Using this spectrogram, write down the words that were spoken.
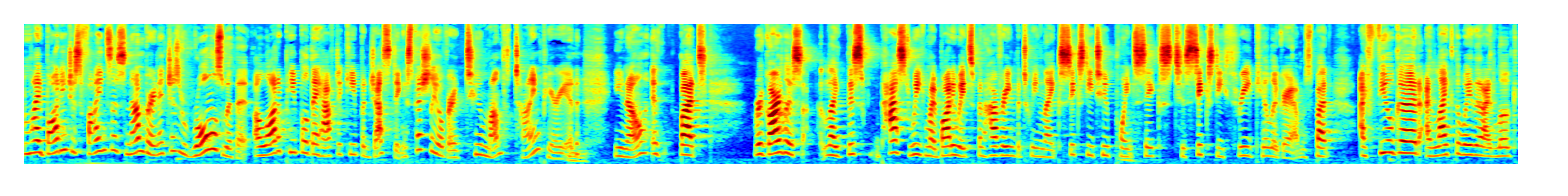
my body just finds this number and it just rolls with it. A lot of people they have to keep adjusting, especially over a 2 month time period, you know? It, but regardless, like this past week, my body weight's been hovering between like 62.6 to 63 kilograms. But I feel good. I like the way that I look.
